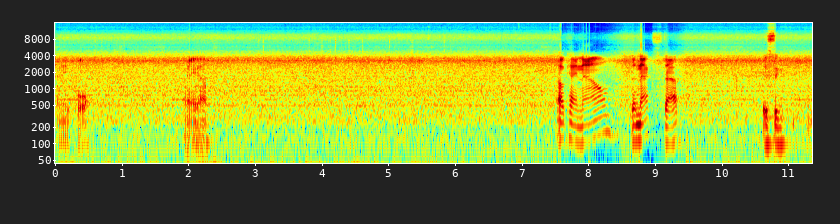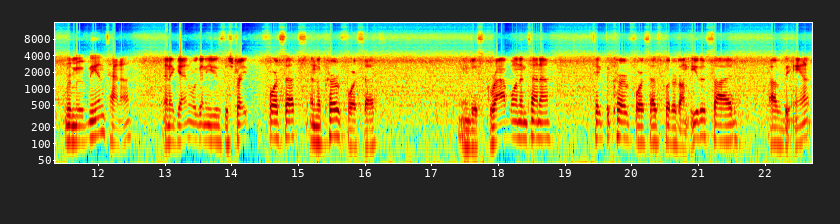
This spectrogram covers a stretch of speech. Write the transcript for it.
And you pull. There you go. Okay, now the next step is to remove the antenna. And again, we're going to use the straight forceps and the curved forceps. And just grab one antenna, take the curved forceps, put it on either side of the ant.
